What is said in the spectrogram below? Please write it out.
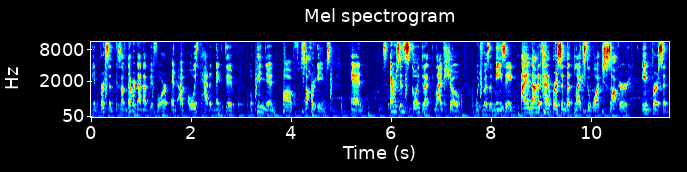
in person because I've never done that before and I've always had a negative opinion of soccer games. And ever since going to that live show which was amazing I am now the kind of person that likes to watch soccer in person.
